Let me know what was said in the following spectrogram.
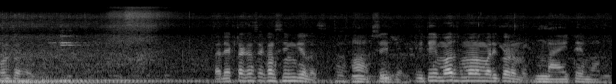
হাজার তাহলে একটা কাছে এখন সিঙ্গেল আছে? হ্যাঁ সেই এটাই মানুষ মারামারি করে না এটাই মানুষ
